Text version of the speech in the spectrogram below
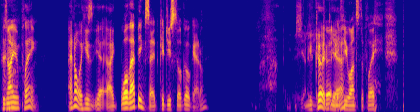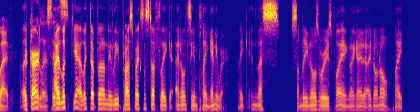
who's not even playing? I know he's yeah. I Well, that being said, could you still go get him? you, could, yeah. if he wants to play. But Like, regardless, I it's- looked yeah, I looked up on elite prospects and stuff. Like I don't see him playing anywhere. Like unless somebody knows where he's playing. Like I, I don't know. Like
